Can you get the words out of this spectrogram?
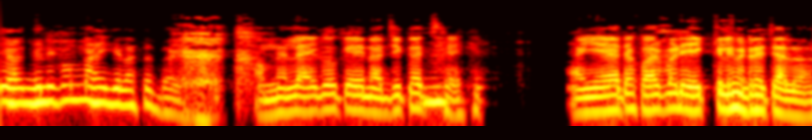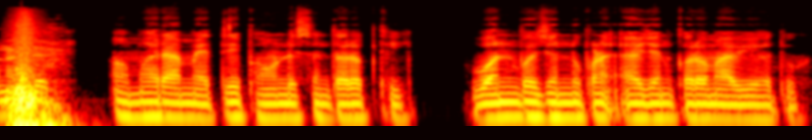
એ અંજની કોણ નાહી ગયેલા છે અમને લાગ્યું કે નજીક જ છે. અહીંયા તો ખબર પડે એક કિલોમીટર ચાલવાનું અમારા મૈત્રી ફાઉન્ડેશન તરફથી વન વનભોજનનું પણ આયોજન કરવામાં આવ્યું હતું.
